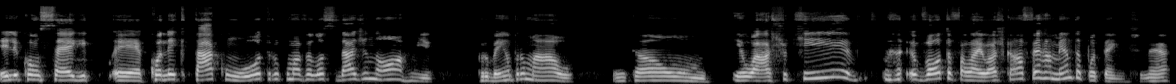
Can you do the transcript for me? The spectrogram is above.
ele consegue é, conectar com o outro com uma velocidade enorme, para o bem ou para o mal. Então, eu acho que, eu volto a falar, eu acho que é uma ferramenta potente, né?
